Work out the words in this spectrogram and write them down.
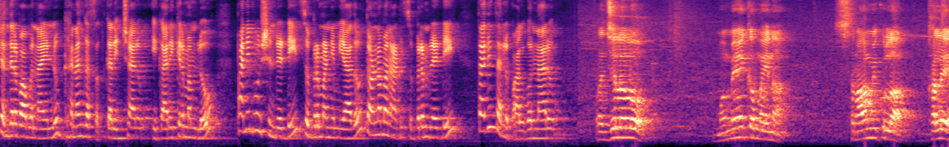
చంద్రబాబు నాయుడును ఘనంగా సత్కరించారు. ఈ కార్యక్రమంలో పనిభూషణ్ రెడ్డి సుబ్రహ్మణ్యం యాదవ్ తొండమనాటి సుబ్రహ్మరెడ్డి తదితరులు పాల్గొన్నారు. ప్రజలలో మమేకమైన శ్రామికుల కళే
